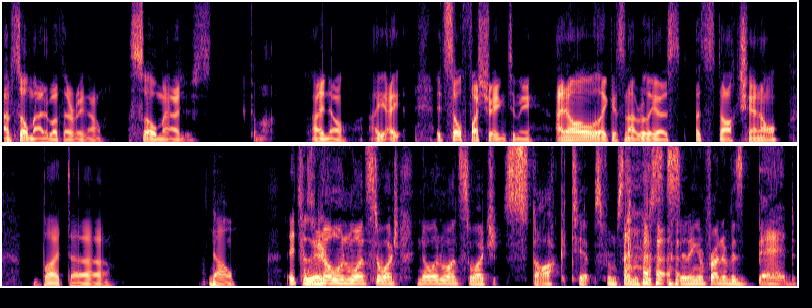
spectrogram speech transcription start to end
I'm so mad about that right now. So mad. Just come on. I know. I, I it's so frustrating to me. I know like it's not really a, a stock channel, but uh no. It's weird. no one wants to watch. No one wants to watch stock tips from someone who's sitting in front of his bed,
